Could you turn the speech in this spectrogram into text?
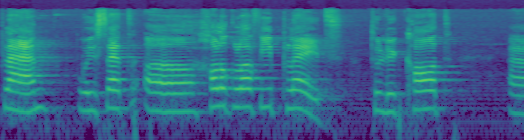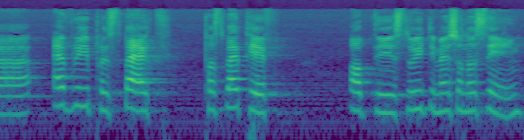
plan, we set a holography plate to record uh, every perspect- perspective of the three-dimensional scene.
